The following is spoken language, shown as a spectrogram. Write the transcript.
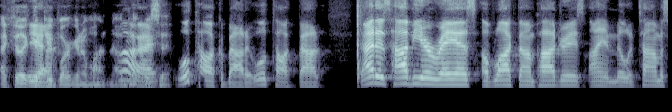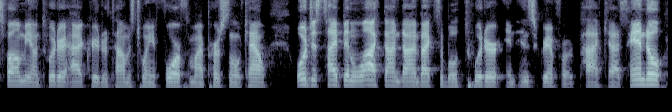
I feel like yeah. the people are going to want to know. All right. we'll, we'll talk about it. We'll talk about it. That is Javier Reyes of Locked On Padres. I am Millard Thomas. Follow me on Twitter at Creator Thomas24 for my personal account, or just type in Locked On Diamondbacks to both Twitter and Instagram for a podcast handle.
